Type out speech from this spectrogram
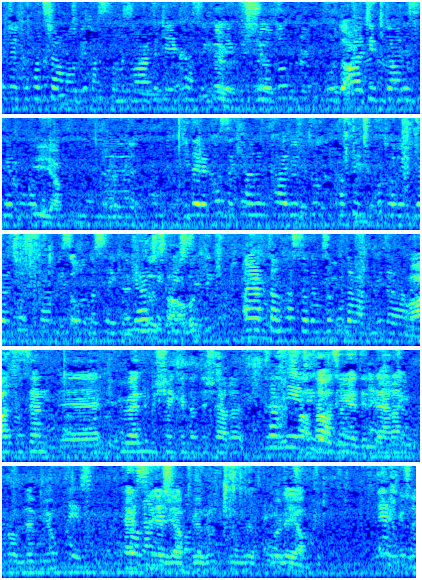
önce kafa travmalı bir hastamız vardı. GKS'e giderek Evet. düşüyordu. Burada acil müdahalesini yapamadık. İyi yaptın. Ee, giderek hasta kendini kaybediyordu. Kafayı çıkıp otobüsü açarsan biz onun da sevkini Elinize sağlık. gerçekleştirdik. Ayaktan hastalarımıza burada bakmaya devam ediyoruz. Acizen eee güvenli bir şekilde dışarı Tahliye eee, ediliyor tahliye edildi. Evet. Herhangi bir problem yok. Hayır. Ters Problem yer yaşamadık. yapıyoruz. Şimdi böyle yaptık. Evet hocam.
